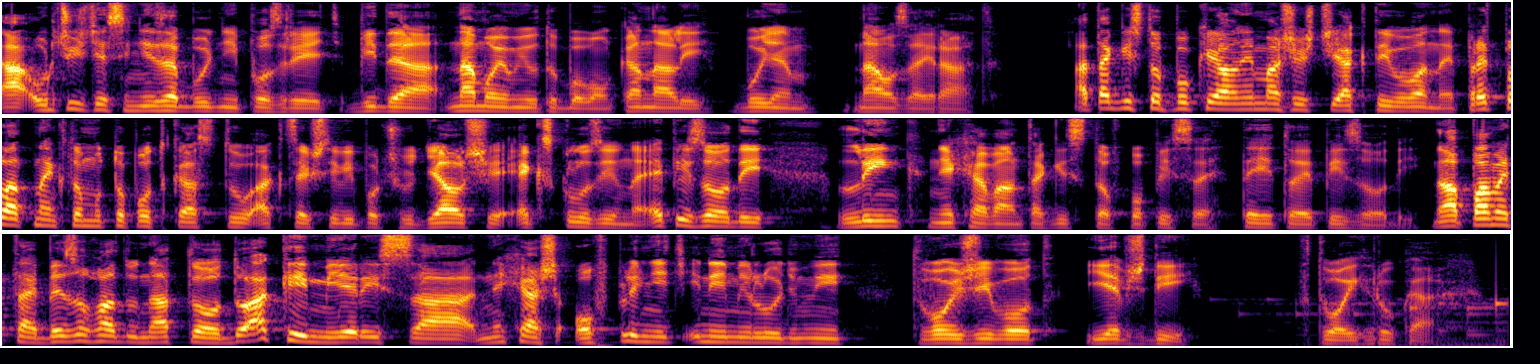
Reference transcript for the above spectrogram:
a určite si nezabudni pozrieť videá na mojom YouTube kanáli. Budem naozaj rád. A takisto pokiaľ nemáš ešte aktivované predplatné k tomuto podcastu a chceš si vypočuť ďalšie exkluzívne epizódy, link nechávam takisto v popise tejto epizódy. No a pamätaj bez ohľadu na to, do akej miery sa necháš ovplyvniť inými ľuďmi, tvoj život je vždy v tvojich rukách.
